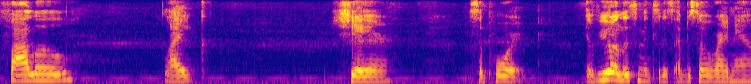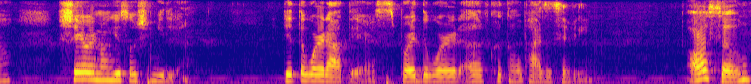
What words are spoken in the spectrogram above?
Follow, like, share, support. If you are listening to this episode right now, share it on your social media. Get the word out there. Spread the word of cooking with positivity. Also,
